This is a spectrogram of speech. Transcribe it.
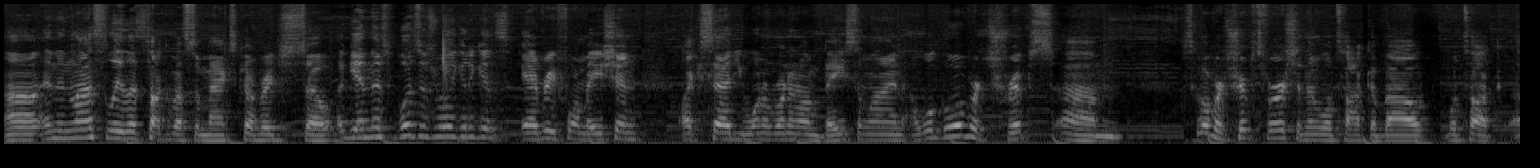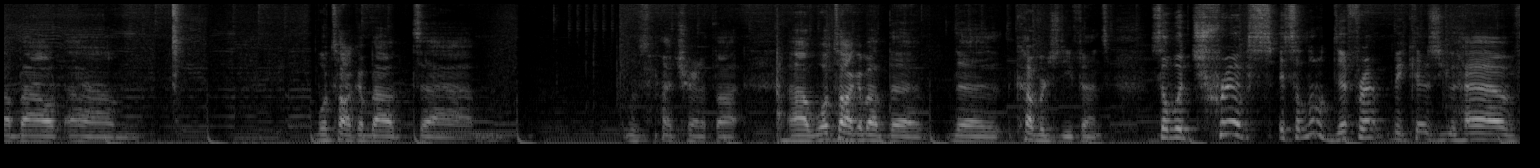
Uh, and then lastly, let's talk about some max coverage. So again, this blitz is really good against every formation. Like I said, you want to run it on base line. We'll go over trips. Um, let's go over trips first, and then we'll talk about we'll talk about um, we'll talk about um, lose my train of thought. Uh, we'll talk about the the coverage defense. So with trips, it's a little different because you have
